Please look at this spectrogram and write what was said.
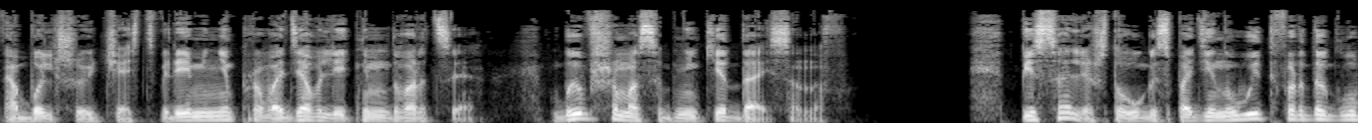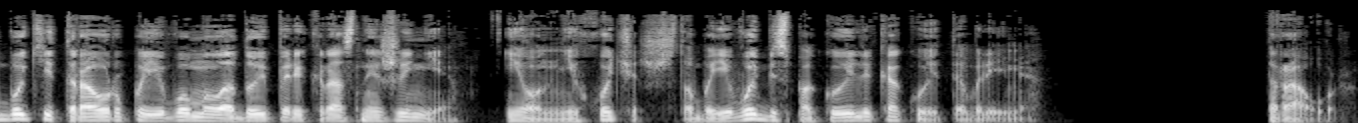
а большую часть времени проводя в летнем дворце, бывшем особняке Дайсонов. Писали, что у господина Уитфорда глубокий траур по его молодой прекрасной жене, и он не хочет, чтобы его беспокоили какое-то время. Траур.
